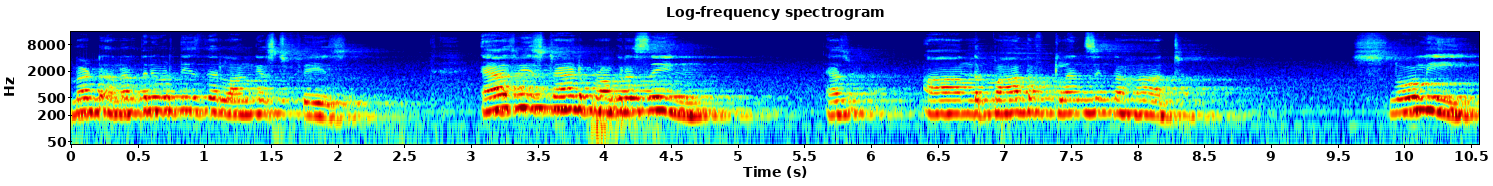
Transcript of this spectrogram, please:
But Anarthanivritti is the longest phase. As we start progressing as on the path of cleansing the heart, slowly,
